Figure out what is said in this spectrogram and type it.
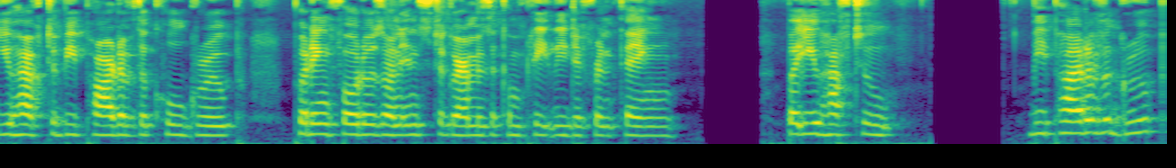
you have to be part of the cool group. Putting photos on Instagram is a completely different thing. But you have to be part of a group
